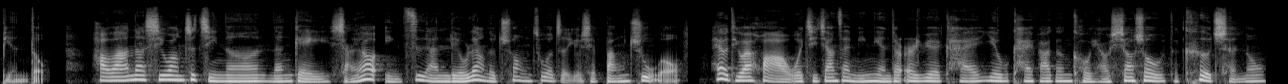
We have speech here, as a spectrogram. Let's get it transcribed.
边的。好啦，那希望自己呢能给想要引自然流量的创作者有些帮助哦。还有题外话哦，我即将在明年的二月开业务开发跟口条销售的课程哦。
